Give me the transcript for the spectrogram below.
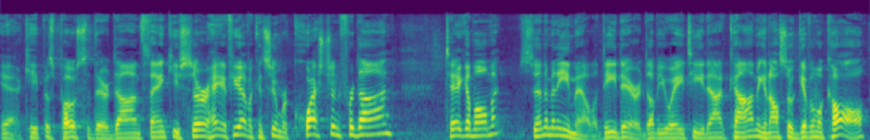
Yeah, keep us posted there, Don. Thank you, sir. Hey, if you have a consumer question for Don, take a moment, send him an email at ddare at wate.com. You can also give him a call.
